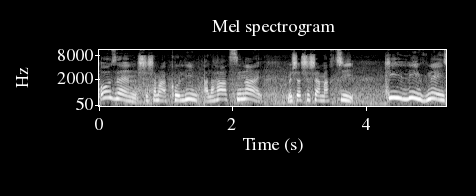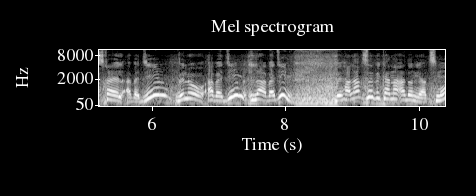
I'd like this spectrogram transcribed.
Ozen, Sheshama Koli, Al Har Sinai, Meshasheshamarti, Ki li vne Israël avadim, velo avadim, la avadim. Vehalar vekana adon liatzmo,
